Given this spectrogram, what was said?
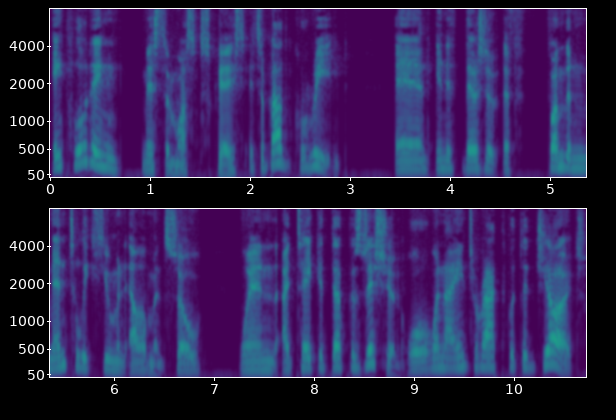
including Mr. Musk's case. It's about greed. And, and there's a, a fundamentally human element. So when I take a deposition or when I interact with a judge.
